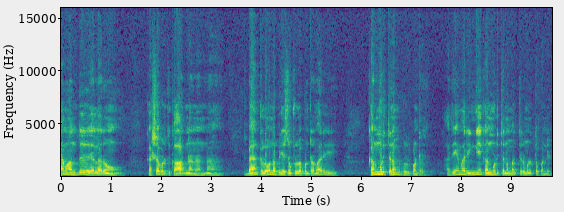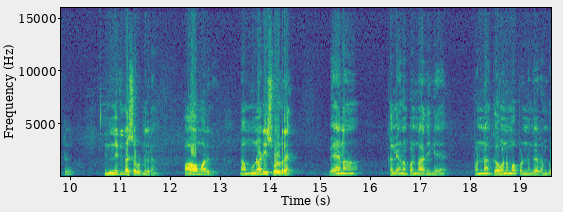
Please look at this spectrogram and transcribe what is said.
ஏமாந்து எல்லாரும் கஷ்டப்படுறதுக்கு காரணம் என்னென்னா பேங்க் லோன் அப்ளிகேஷன் ஃபுல்லாக பண்ணுற மாதிரி கண்மூடித்தனமாக ஃபுல் பண்ணுறது அதே மாதிரி இங்கேயும் கண்மூடித்தனமாக திருமணத்தை பண்ணிவிட்டு இன்றைக்கும் கஷ்டப்பட்டுக்கிறாங்க பாவமாக இருக்குது நான் முன்னாடி சொல்கிறேன் வேணாம். கல்யாணம் பண்ணாதீங்க. பண்ணால் கவனமாக பண்ணுங்கள் ரொம்ப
